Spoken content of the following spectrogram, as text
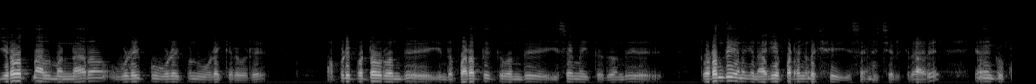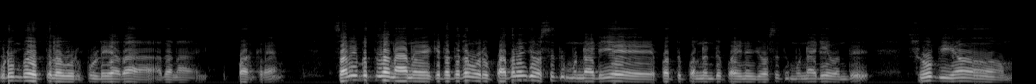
இருபத்தி நாலு மணி நேரம் உழைப்பு உழைப்புன்னு உழைக்கிறவர். அப்படிப்பட்டவர் வந்து இந்த படத்துக்கு வந்து இசையமைத்தது வந்து தொடர்ந்து எனக்கு நிறைய படங்களுக்கு இசையமைச்சிருக்கிறாரு. எனக்கு குடும்பத்தில் ஒரு பிள்ளையாக தான் அதை நான் பார்க்குறேன். சமீபத்தில் நான் கிட்டத்தட்ட ஒரு பதினஞ்சு வருஷத்துக்கு முன்னாடியே பத்து பன்னெண்டு பதினஞ்சு வருஷத்துக்கு முன்னாடியே வந்து சோபியும்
